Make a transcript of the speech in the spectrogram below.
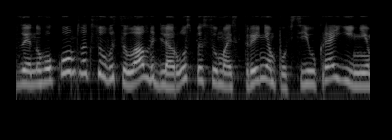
музейного комплексу висилали для розпису майстриням по всій Україні.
